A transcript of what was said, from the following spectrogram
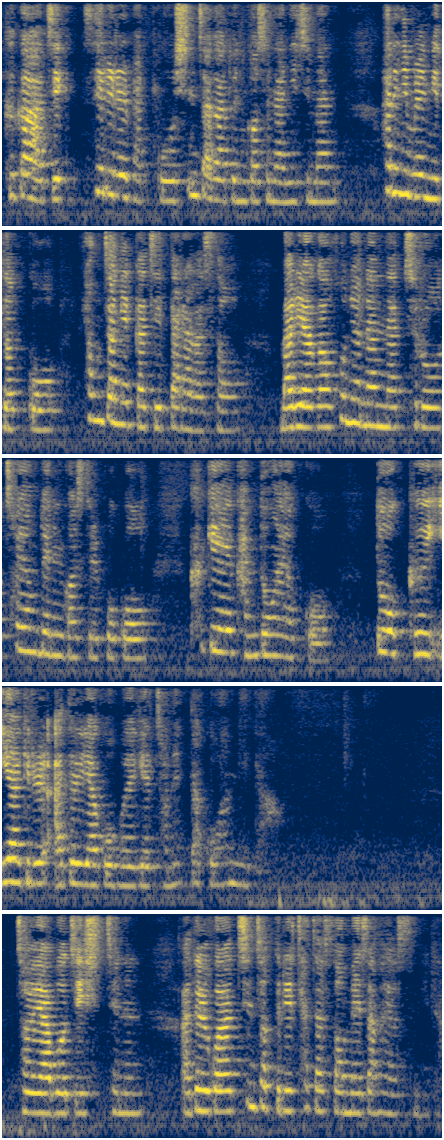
그가 아직 세례를 받고 신자가 된 것은 아니지만 하느님을 믿었고 형장에까지 따라가서 마리아가 혼연한 낯으로 처형되는 것을 보고 크게 감동하였고 또 그 이야기를 아들 야고보에게 전했다고 합니다. 저희 아버지 시체는 아들과 친척들이 찾아서 매장하였습니다.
